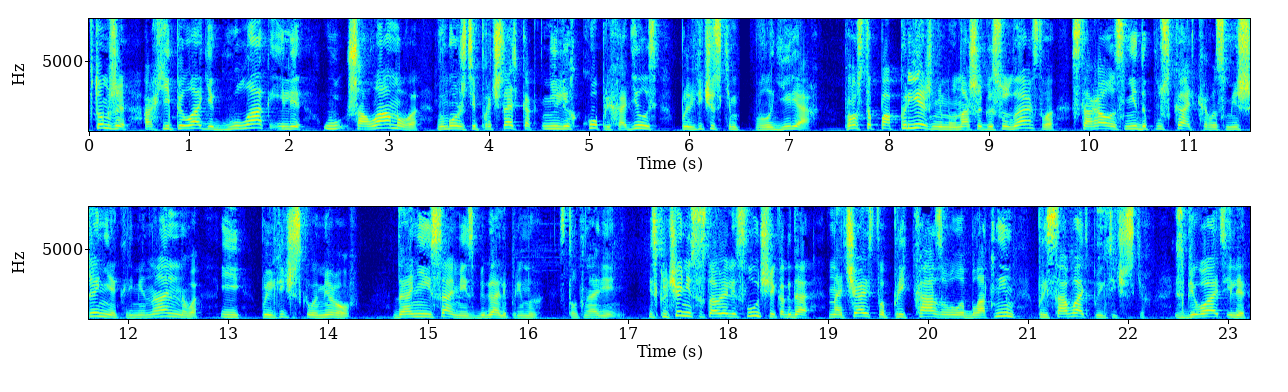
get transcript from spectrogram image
В том же архипелаге ГУЛАГ или у Шаламова вы можете прочитать, как нелегко приходилось политическим в лагерях. Просто по-прежнему наше государство старалось не допускать кровосмешения криминального и политического миров. Да они и сами избегали прямых столкновений. Исключение составляли случаи, когда начальство приказывало блатным прессовать политических, избивать или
